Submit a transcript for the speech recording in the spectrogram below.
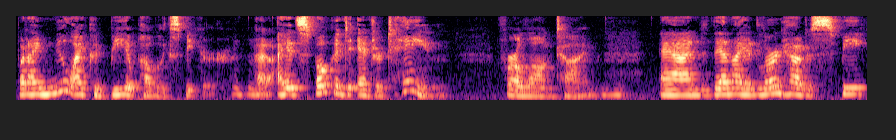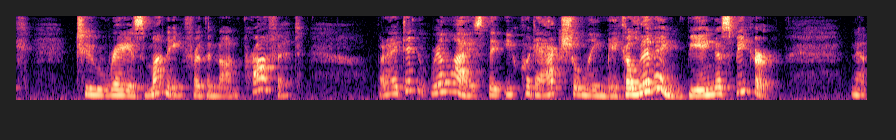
but I knew I could be a public speaker. I I had spoken to entertain for a long time, and then I had learned how to speak to raise money for the nonprofit. But I didn't realize that you could actually make a living being a speaker. Now,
